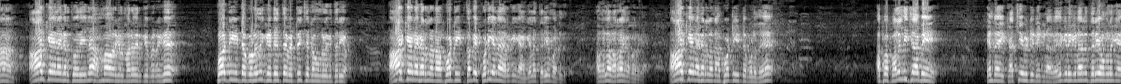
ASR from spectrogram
நான் ஆர்கே நகர் தொகுதியில அம்மா அவர்கள் மறைவிற்கு பிறகு போட்டியிட்ட பொழுது கிடைத்த வெற்றி சின்னம் உங்களுக்கு தெரியும். ஆர்கே நகர்ல நான் போட்டி தம்பி கொடியெல்லாம் இறங்குங்க அங்கெல்லாம் தெரிய மாட்டேது. அவங்க எல்லாம் வர்றாங்க பாருங்க. ஆர்கே நகர்ல நான் போட்டியிட்ட பொழுது அப்ப பழனிசாமி என்ற கட்சியை விட்டு நிற்கிறார் எதுக்கு நிற்கிறாரு தெரியும் உங்களுக்கு.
